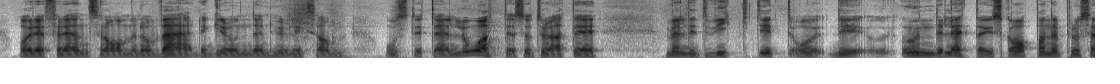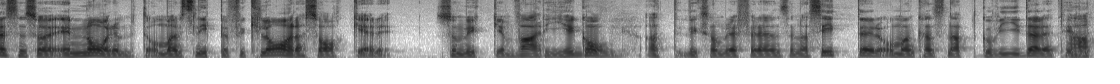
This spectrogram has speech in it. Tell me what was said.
och referensramen och värdegrunden, hur liksom ostigt den låter, så tror jag att det är väldigt viktigt och det underlättar ju skapandeprocessen så enormt om man slipper förklara saker så mycket varje gång. Att liksom referenserna sitter och man kan snabbt gå vidare till Ja.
